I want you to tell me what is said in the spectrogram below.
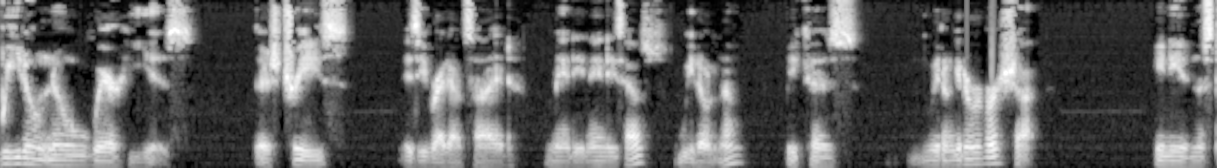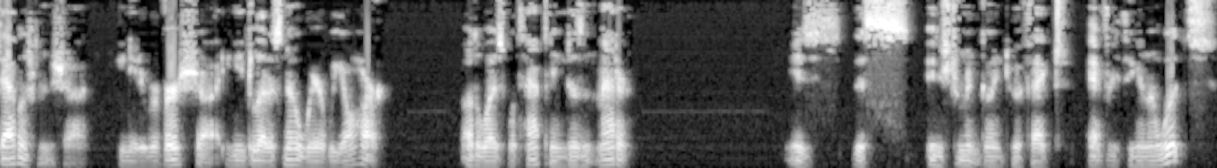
we don't know where he is. There's trees. Is he right outside Mandy and Andy's house? We don't know because we don't get a reverse shot. You need an establishment shot. You need a reverse shot. You need to let us know where we are. Otherwise what's happening doesn't matter. Is this instrument going to affect everything in the woods?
